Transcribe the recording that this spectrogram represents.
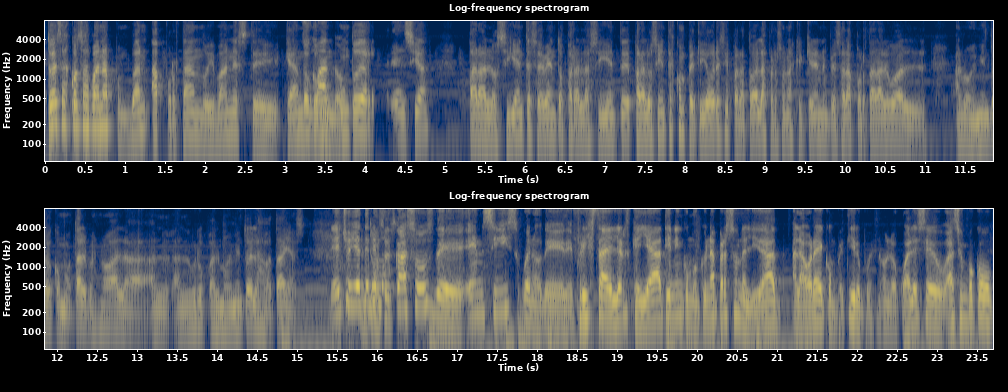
todas esas cosas van, van aportando y van este, quedando Sumando. como punto de referencia para los siguientes eventos, para, la siguiente, para los siguientes competidores y para todas las personas que quieren empezar a aportar algo al, al movimiento como tal, pues, ¿no? A la- al, al grupo, al movimiento de las batallas. De hecho, ya tenemos casos de MCs, bueno, de, de freestylers que ya tienen como que una personalidad a la hora de competir, pues, ¿no? Lo cual ese, hace un poco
